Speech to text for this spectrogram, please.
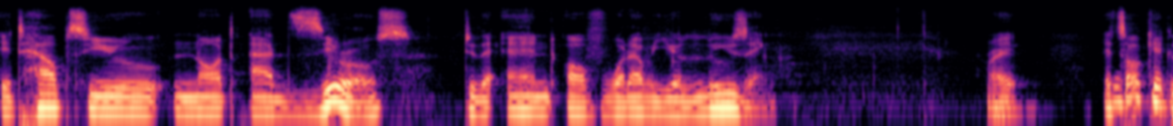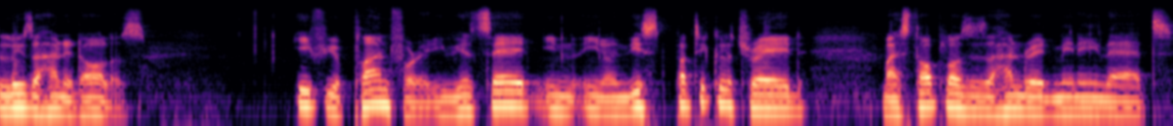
it helps you not add zeros to the end of whatever you're losing. Right? It's mm-hmm. okay to lose a hundred dollars if you plan for it. If you said in you know in this particular trade, my stop loss is a hundred, meaning that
